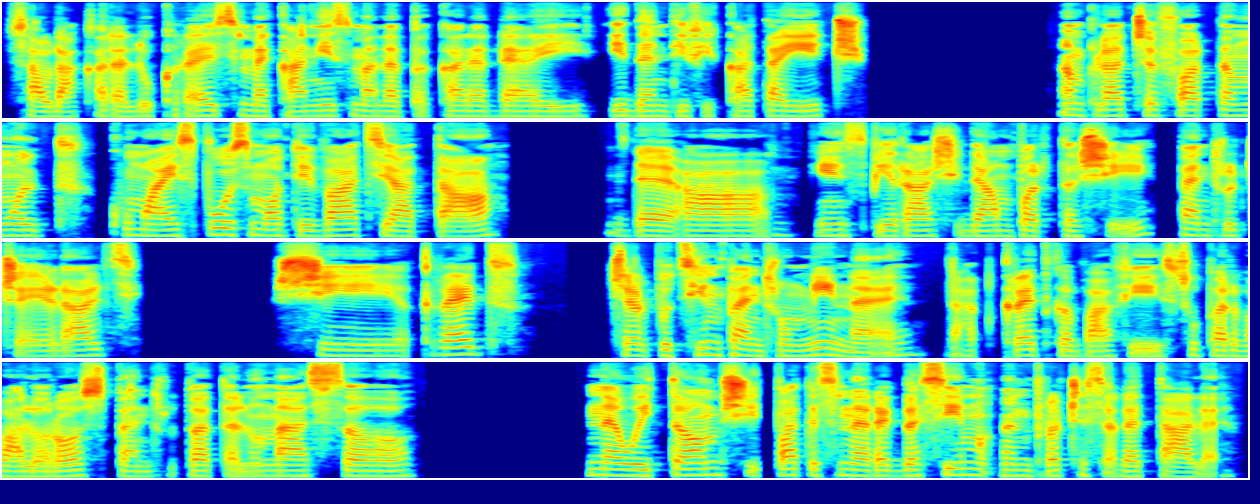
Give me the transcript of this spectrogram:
sau la care lucrezi, mecanismele pe care le-ai identificat aici. Îmi place foarte mult cum ai spus motivația ta de a inspira și de a împărtăși pentru ceilalți și cred, cel puțin pentru mine, dar cred că va fi super valoros pentru toată lumea să ne uităm și poate să ne regăsim în procesele tale.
